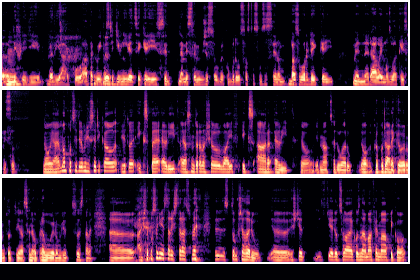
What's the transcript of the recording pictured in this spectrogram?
e, hmm. těch lidí ve VR a takové prostě divné věci, které si nemyslím, že jsou jako budoucnost, to jsou zase jenom buzzwordy, které mi nedávají moc velký smysl. No já mám pocit jenom, že jsi říkal, že to je XP Elite a já jsem teda našel Vive XR Elite, jo, 11 dolarů. No pro pořádek, jo, jenom to, já se neopravuju, jenom že to se stane. Uh, a ještě poslední věc, tady teda jsme z tom přehledu. Uh, ještě je docela jako známá firma Pico,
